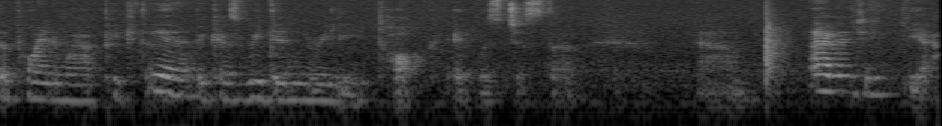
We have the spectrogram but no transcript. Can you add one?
the point where I picked him Yeah. because we didn't really talk. It was just a um, Energy. yeah.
